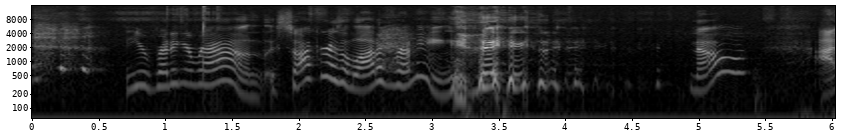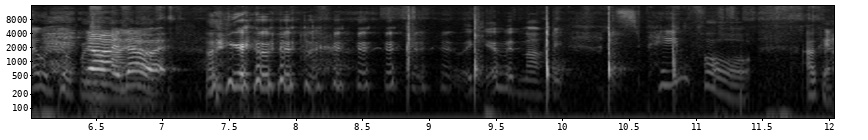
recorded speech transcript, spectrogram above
you're running around. Soccer is a lot of running. no, I would poke my No, I know it. like it would not be. It's painful. Okay.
